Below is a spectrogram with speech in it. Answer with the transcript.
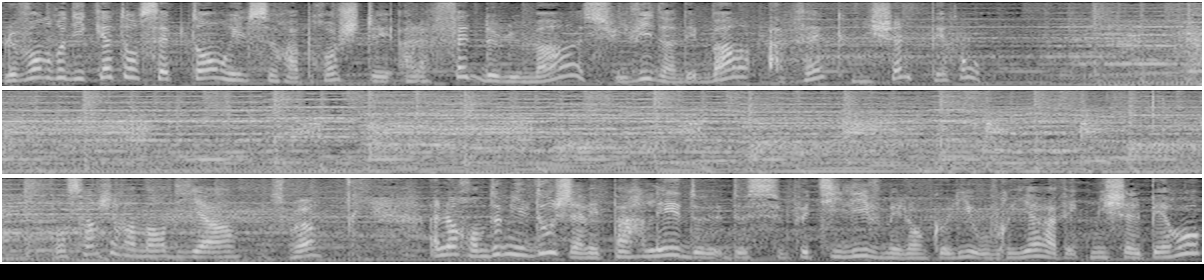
Le vendredi 14 septembre, il sera projeté à la fête de l'UMA, suivi d'un débat avec Michel Perrault. Bonsoir Gérard Mordia. Bonsoir. Alors en 2012, j'avais parlé de, de, ce petit livre Mélancolie ouvrière avec Michel Perrault,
